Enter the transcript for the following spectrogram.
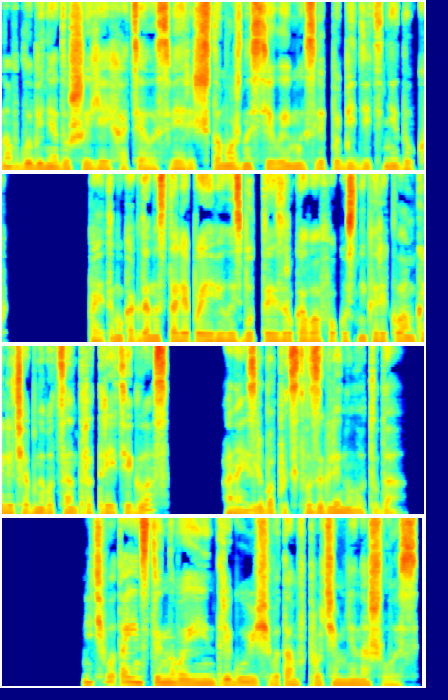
Но в глубине души ей хотелось верить, что можно силой мысли победить недуг. Поэтому, когда на столе появилась будто из рукава фокусника рекламка лечебного центра «Третий глаз», она из любопытства заглянула туда. Ничего таинственного и интригующего там, впрочем, не нашлось,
